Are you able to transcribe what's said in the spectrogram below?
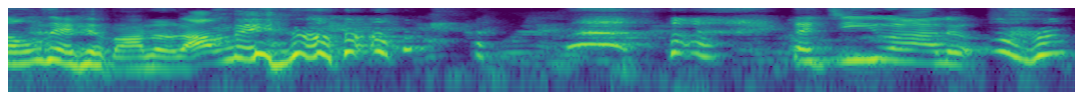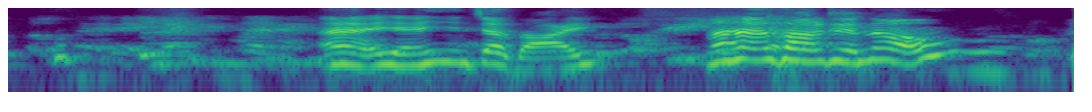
30ဖြစ်သွားလို့တော့မသိဘူးတကြီးသွားလို့အဲအရင်ရင်ကြက်သွားပြီမဟန်ဆောင်ချင်တော့ဘူးဟ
